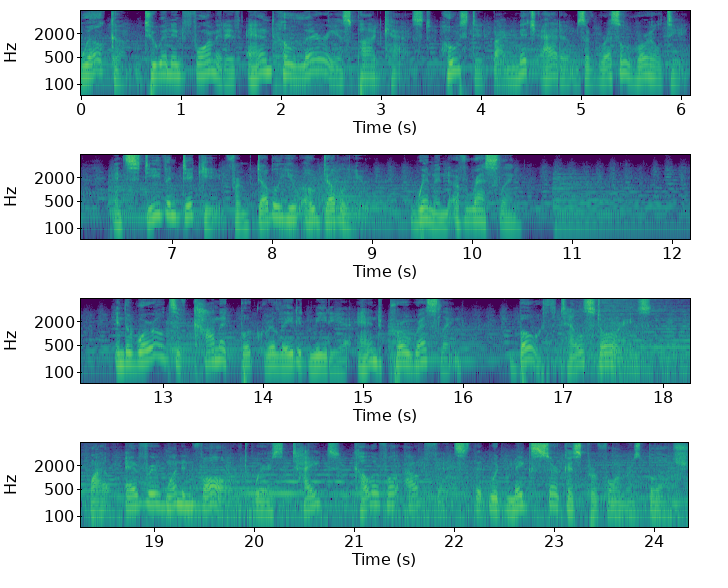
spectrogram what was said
Welcome to an informative and hilarious podcast hosted by Mitch Adams of Wrestle Royalty and Stephen Dickey from WOW, Women of Wrestling. In the worlds of comic book related media and pro wrestling, both tell stories, while everyone involved wears tight, colorful outfits that would make circus performers blush.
